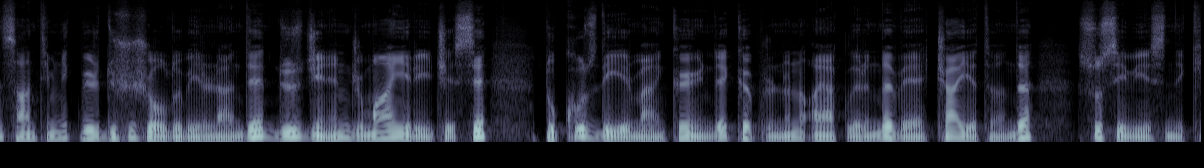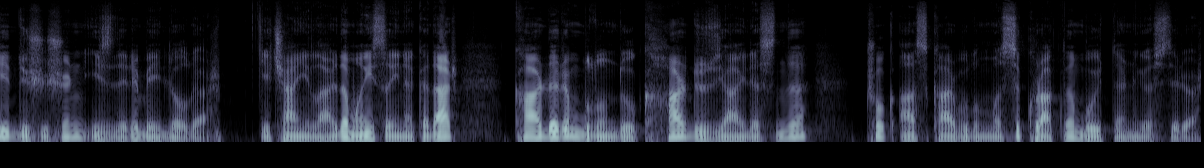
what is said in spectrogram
santimlik bir düşüş olduğu belirlendi. Düzce'nin Cumayeri ilçesi 9 Değirmen köyünde köprünün ayaklarında ve çay yatağında su seviyesindeki düşüşün izleri belli oluyor. Geçen yıllarda Mayıs ayına kadar karların bulunduğu Kardüz yaylasında çok az kar bulunması kuraklığın boyutlarını gösteriyor.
